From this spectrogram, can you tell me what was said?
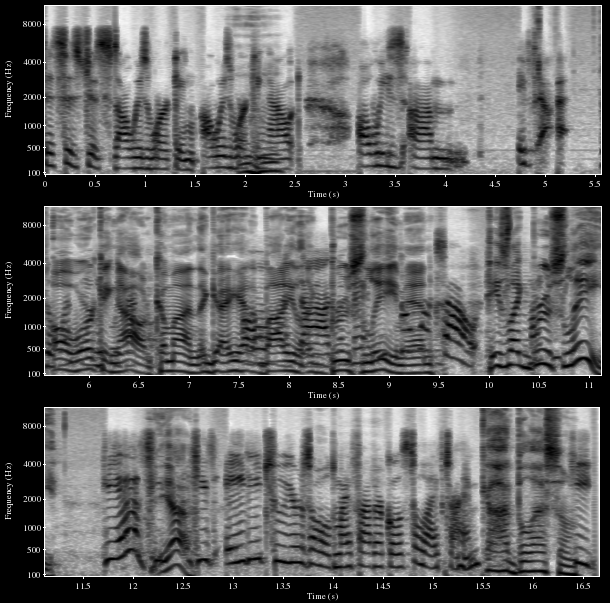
this is just always working always working out always um, if uh, the one Oh, working got- out. Come on. The guy he had Oh, a body like Bruce man- Lee, still man. He's like My- Bruce Lee. He is. He's, Yeah. He's 82 years old. My father goes to Lifetime. God bless him. He,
